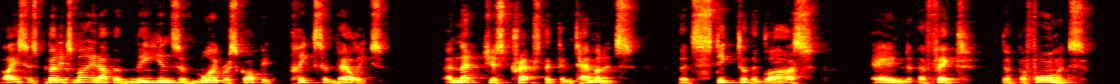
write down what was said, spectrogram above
basis, but it's made up of millions of microscopic peaks and valleys. And that just traps the contaminants that stick to the glass and affect the performance.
